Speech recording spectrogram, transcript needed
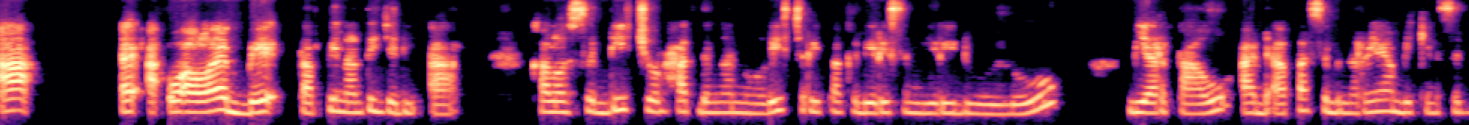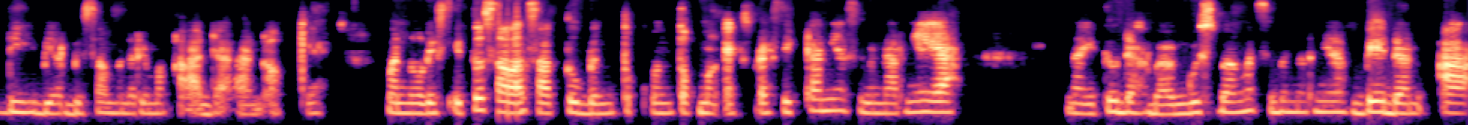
A, eh awalnya B tapi nanti jadi A. Kalau sedih curhat dengan nulis cerita ke diri sendiri dulu biar tahu ada apa sebenarnya yang bikin sedih biar bisa menerima keadaan. Oke. Okay. Menulis itu salah satu bentuk untuk mengekspresikannya sebenarnya ya. Nah, itu udah bagus banget sebenarnya B dan A.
